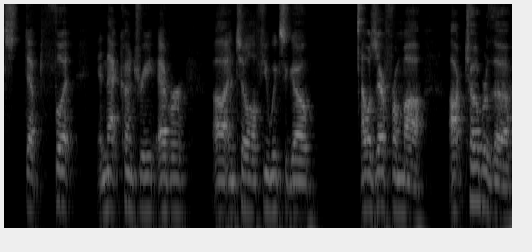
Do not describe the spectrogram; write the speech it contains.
stepped foot in that country ever uh, until a few weeks ago. I was there from uh, October the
